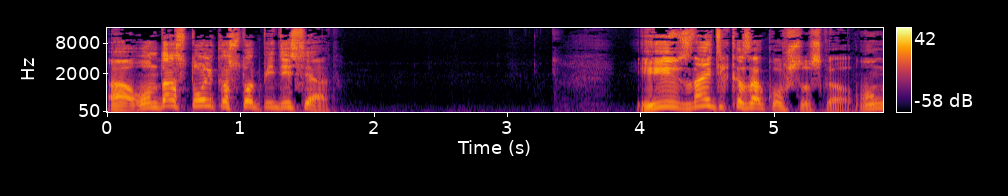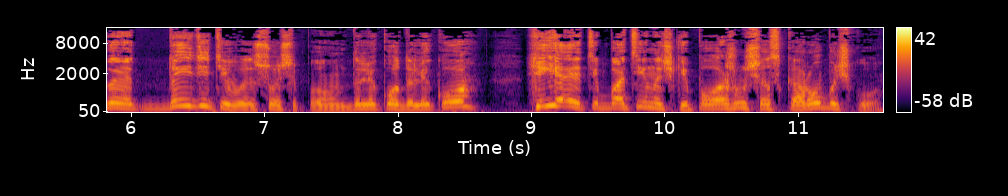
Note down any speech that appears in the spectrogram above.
А, он даст только 150. И знаете, Казаков что сказал? Он говорит, да идите вы с Осиповым далеко-далеко, я эти ботиночки положу сейчас в коробочку.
